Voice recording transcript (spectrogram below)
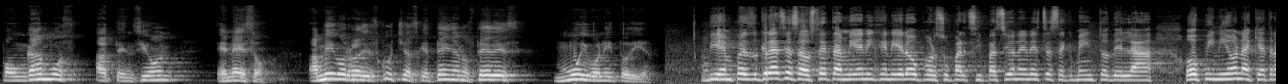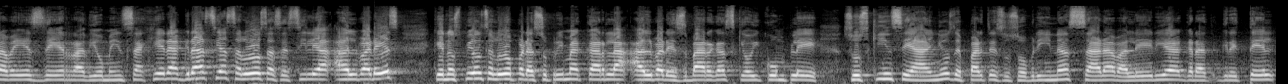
pongamos atención en eso. Amigos radioescuchas, que tengan ustedes muy bonito día. Bien, pues gracias a usted también, ingeniero, por su participación en este segmento de la opinión aquí a través de Radio Mensajera. Gracias, saludos a Cecilia Álvarez, que nos pide un saludo para su prima Carla Álvarez Vargas, que hoy cumple sus 15 años, de parte de sus sobrinas Sara, Valeria, Gretel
